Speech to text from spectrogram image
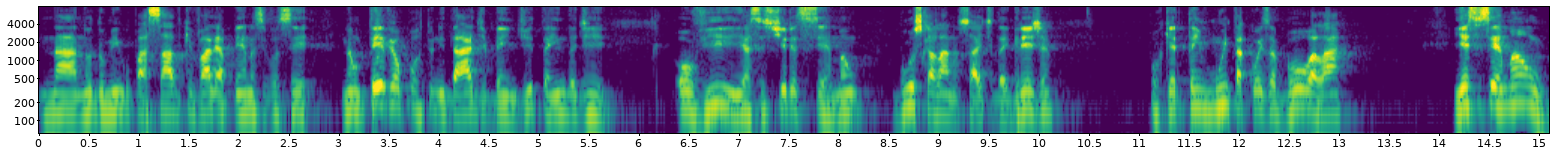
na, no domingo passado, que vale a pena, se você não teve a oportunidade bendita ainda de ouvir e assistir esse sermão, busca lá no site da igreja, porque tem muita coisa boa lá. E esse sermão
